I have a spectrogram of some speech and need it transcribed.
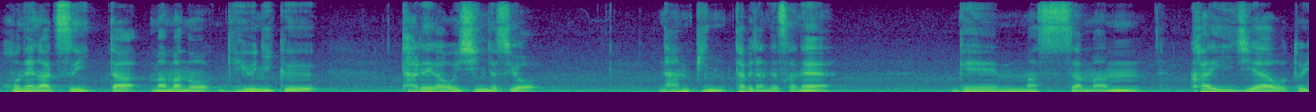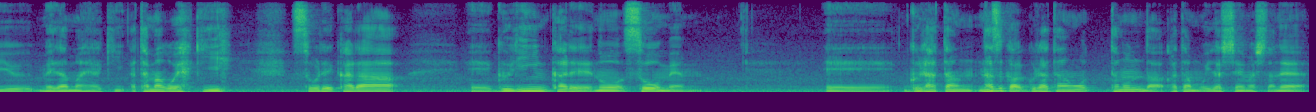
骨がついたままの牛肉タレが美味しいんですよ。何品食べたんですかね。ゲンマッサマンカイジアオという目玉焼きあ卵焼き。それから、えー、グリーンカレーのそうめん、えー、グラタン。なぜかグラタンを頼んだ方もいらっしゃいましたね。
